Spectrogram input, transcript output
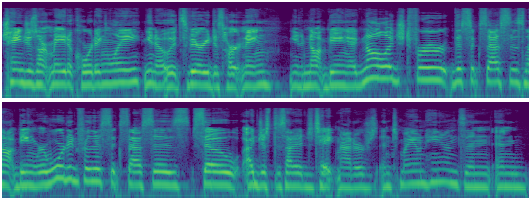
changes aren't made accordingly, you know, it's very disheartening, you know, not being acknowledged for the successes, not being rewarded for the successes. So I just decided to take matters into my own hands and, and,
